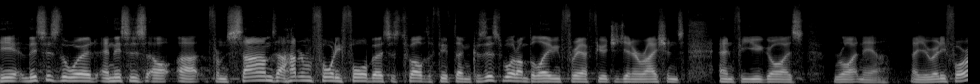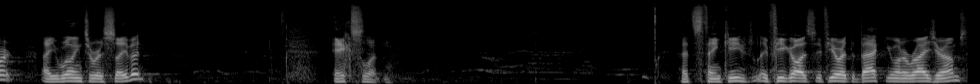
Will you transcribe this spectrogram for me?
Here, this is the word, and this is uh, uh, from Psalms 144, verses 12 to 15, because this is what I'm believing for our future generations and for you guys right now. Are you ready for it? Are you willing to receive it? Excellent. That's thank you. If you guys, if you're at the back, you want to raise your arms.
